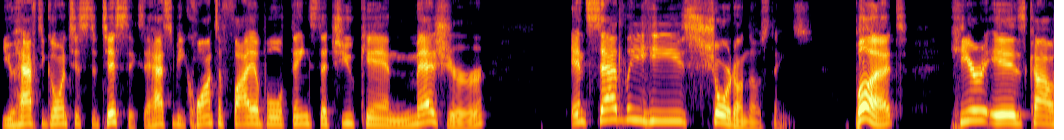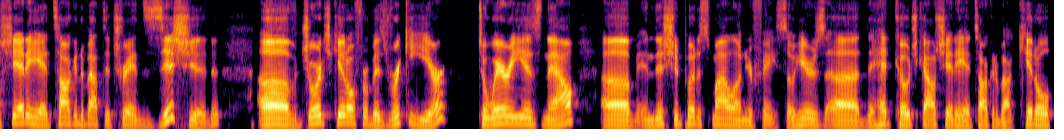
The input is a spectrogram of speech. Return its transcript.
You have to go into statistics. It has to be quantifiable things that you can measure. And sadly, he's short on those things. But here is Kyle Shanahan talking about the transition of George Kittle from his rookie year to where he is now. Um, and this should put a smile on your face. So here's uh, the head coach, Kyle Shanahan, talking about Kittle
